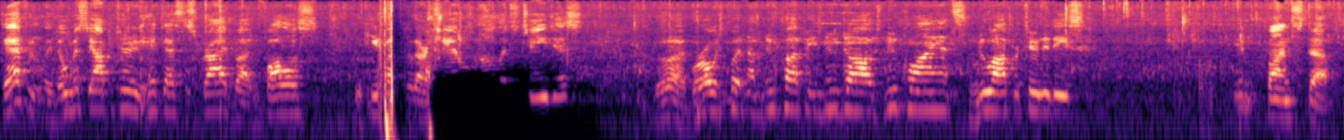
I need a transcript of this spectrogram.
definitely don't miss the opportunity to hit that subscribe button. Follow us and keep up with our all its changes. Good. We're always putting up new puppies, new dogs, new clients, new opportunities, and fun stuff.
